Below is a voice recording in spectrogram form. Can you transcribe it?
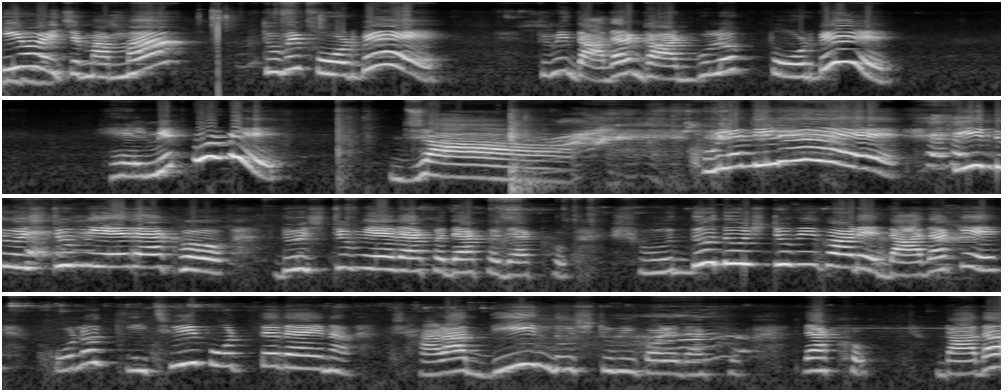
কি হয়েছে মাম্মা? তুমি পড়বে? তুমি দাদার গার্ডগুলো পরবে হেলমেট পরবে? যা খুলে দিলে। কি দুষ্টু মেয়ে দেখো। দুষ্টু মেয়ে, দেখো দেখো দেখো। শুধু দুষ্টুমি করে, দাদাকে কোনো কিছুই পড়তে দেয় না। সারা দিন দুষ্টুমি করে, দেখো। দেখো, দাদা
